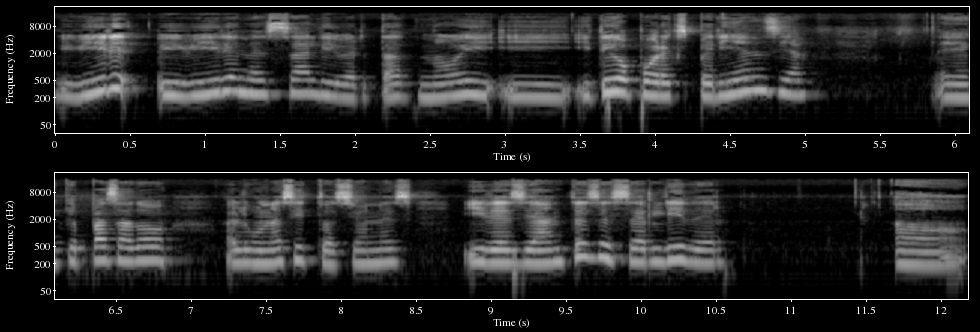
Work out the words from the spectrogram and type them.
Vivir, vivir en esa libertad, ¿no? Y, y, te digo, por experiencia, eh, que he pasado algunas situaciones y desde antes de ser líder, ah,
